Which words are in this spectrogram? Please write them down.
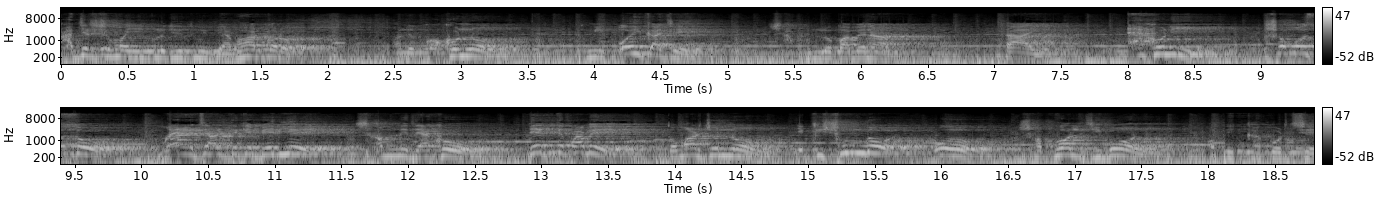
কাজের সময় এইগুলো যদি তুমি ব্যবহার করো, তাহলে কখনো তুমি ওই কাজে সাফল্য পাবে না। তাই এখনই সমস্ত মায়াজাল থেকে বেরিয়ে সামনে দেখো, দেখতে পাবে তোমার জন্য একটি সুন্দর ও সফল জীবন অপেক্ষা করছে।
